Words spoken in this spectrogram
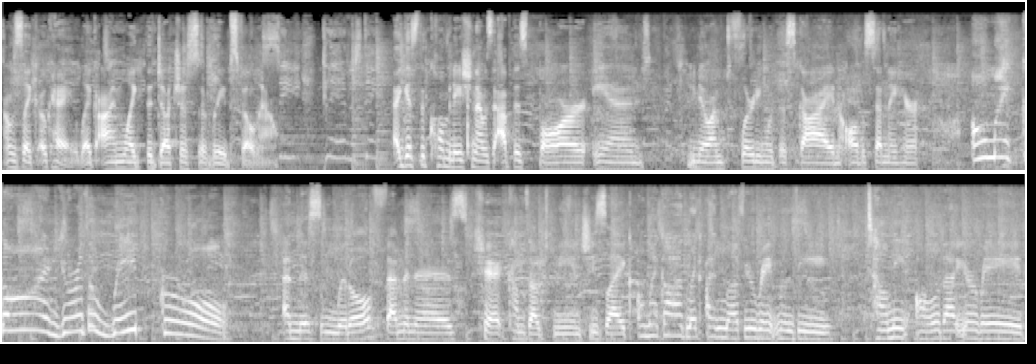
I was like, okay, like I'm like the Duchess of Rapesville now. I guess the culmination, I was at this bar and, you know, I'm flirting with this guy and all of a sudden I hear, oh my God, you're the rape girl. And this little feminist chick comes up to me and she's like, oh my God, like I love your rape movie. Tell me all about your rape.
